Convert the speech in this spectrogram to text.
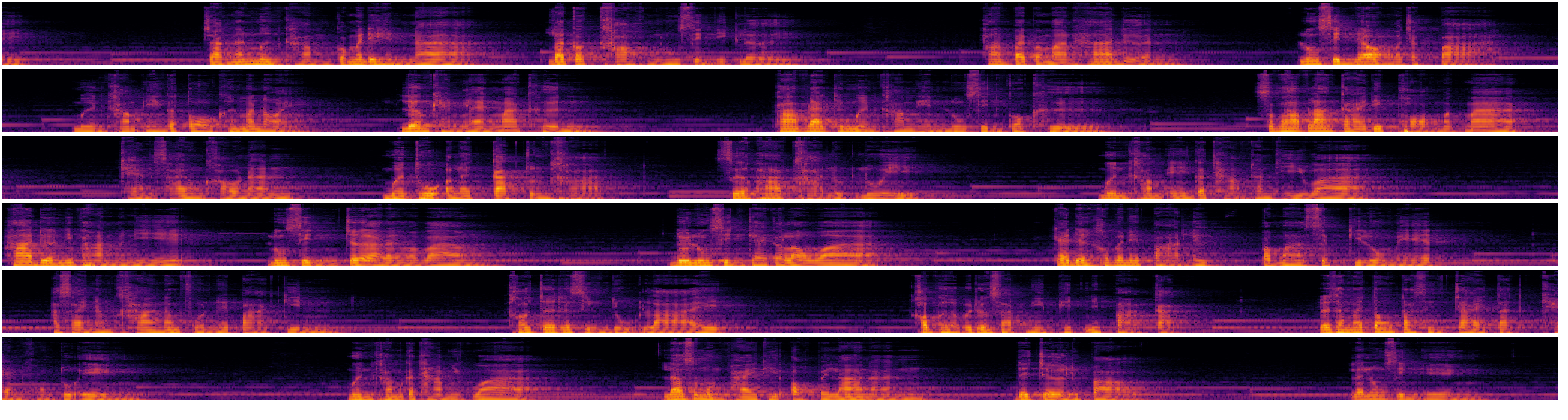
จากนั้นหมื่นคำก็ไม่ได้เห็นหน้า และก็ข่าวของลุงสินอีกเลย ผ่านไปประมาณห้าเดือน ลุงสินได้ออกมาจากป่า หมื่นคำเองก็โตขึ้นมาหน่อย เริ่มแข็งแรงมากขึ้น ภาพแรกที่หมื่นคำเห็นลุงสินก็คือ สภาพร่างกายที่ผอมมากๆ แขนซ้ายของเขานั้น เหมือนถูกอะไรกัดจนขาด เสื้อผ้าขาดหลุดลุ่ยหมื่นคำเองก็ถามทันทีว่าห้าเดือนที่ผ่านมานี้ ลุงสินเจออะไรมาบ้าง โดยลุงสินแกก็เล่าว่า แกเดินเข้าไปในป่าลึกประมาณ 10 กิโลเมตร อาศัยน้ำค้างน้ำฝนในป่ากิน เขาเจอแต่สิ่งดุร้าย เขาเผลอไปโดนสัตว์มีพิษในป่ากัดเลยทำให้ต้องตัดสินใจตัดแขนของตัวเอง หมื่นคำก็ถามอีกว่า แล้วสมุนไพรที่ออกไปล่านั้น ได้เจอหรือเปล่า และลุงสินเอง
